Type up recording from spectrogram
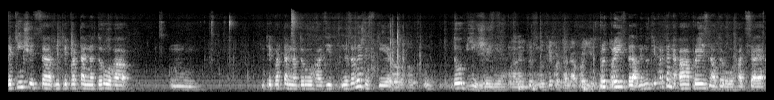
Закінчується внутріквартальна дорога. Внутріквартальна дорога від незалежності до об'їжджої. Вона не внутрі квартальна, а проїзд. Про проїзд, да, не внутріквартальна, а проїзна дорога ця.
